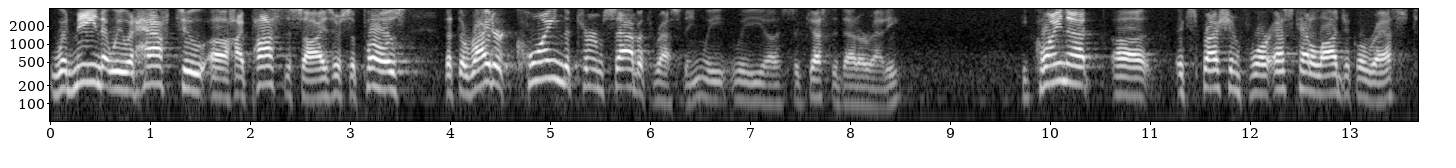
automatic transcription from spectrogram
would mean that we would have to uh, hypothesize or suppose that the writer coined the term Sabbath resting. We, we uh, suggested that already. He coined that uh, expression for eschatological rest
